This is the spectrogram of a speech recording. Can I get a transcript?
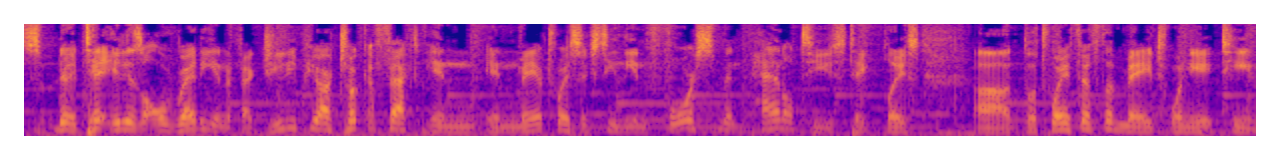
So it is already in effect. GDPR took effect in, in May of 2016. The enforcement penalties take place uh, the 25th of May 2018.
